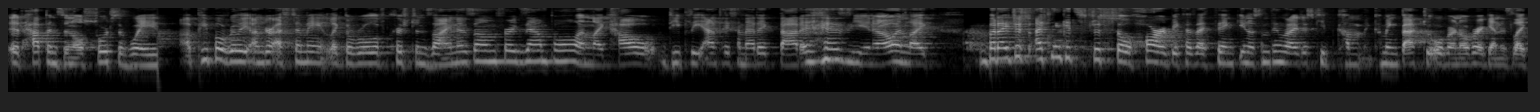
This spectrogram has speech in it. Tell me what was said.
it happens in all sorts of ways. Uh, people really underestimate like the role of Christian Zionism, for example, and like how deeply anti-Semitic that is, you know, and like but I just I think it's just so hard because I think you know something that I just keep com- coming back to over and over again is like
